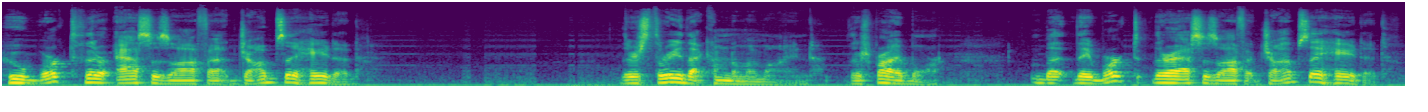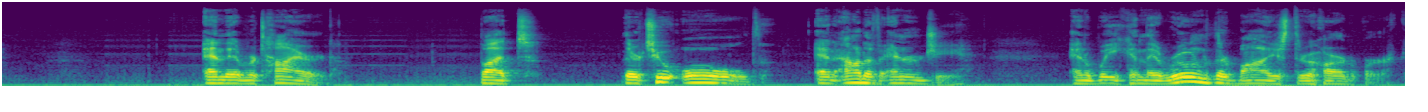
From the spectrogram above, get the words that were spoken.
who worked their asses off at jobs they hated. There's three that come to my mind. There's probably more. But they worked their asses off at jobs they hated. And they retired. But they're too old and out of energy and weak, and they ruined their bodies through hard work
